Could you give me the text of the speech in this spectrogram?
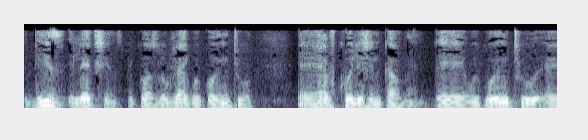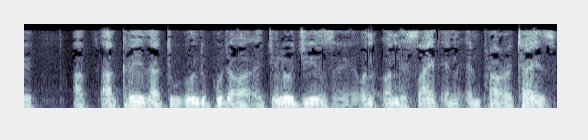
these elections, because look like we're going to uh, have coalition government, they, we're going to uh, agree that we're going to put our ideologies uh, on, on the side and, and prioritize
